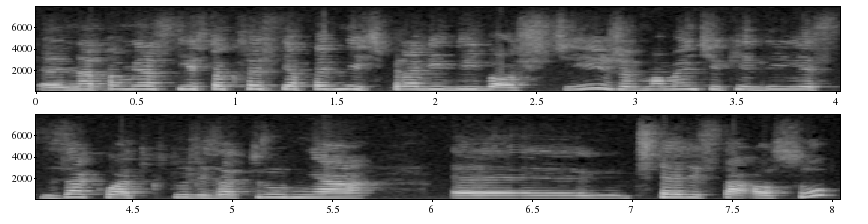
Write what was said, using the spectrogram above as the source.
E, natomiast jest to kwestia pewnej sprawiedliwości, że w momencie, kiedy jest zakład, który zatrudnia 400 e, osób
